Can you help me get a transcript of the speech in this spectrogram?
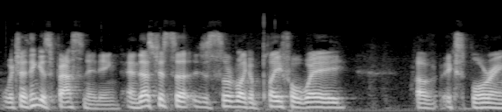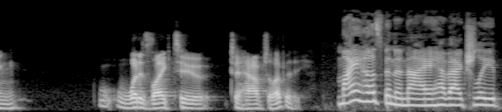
which I think is fascinating. And that's just a just sort of like a playful way of exploring what it's like to to have telepathy. My husband and I have actually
